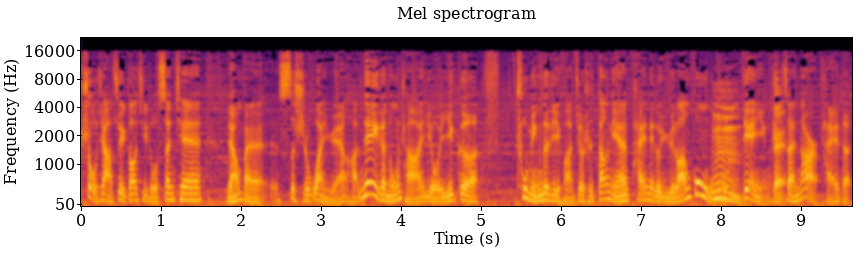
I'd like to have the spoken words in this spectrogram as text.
售价最高纪录三千两百四十万元哈。那个农场有一个。出名的地方就是当年拍那个《与狼共舞》电影是在那儿拍的。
